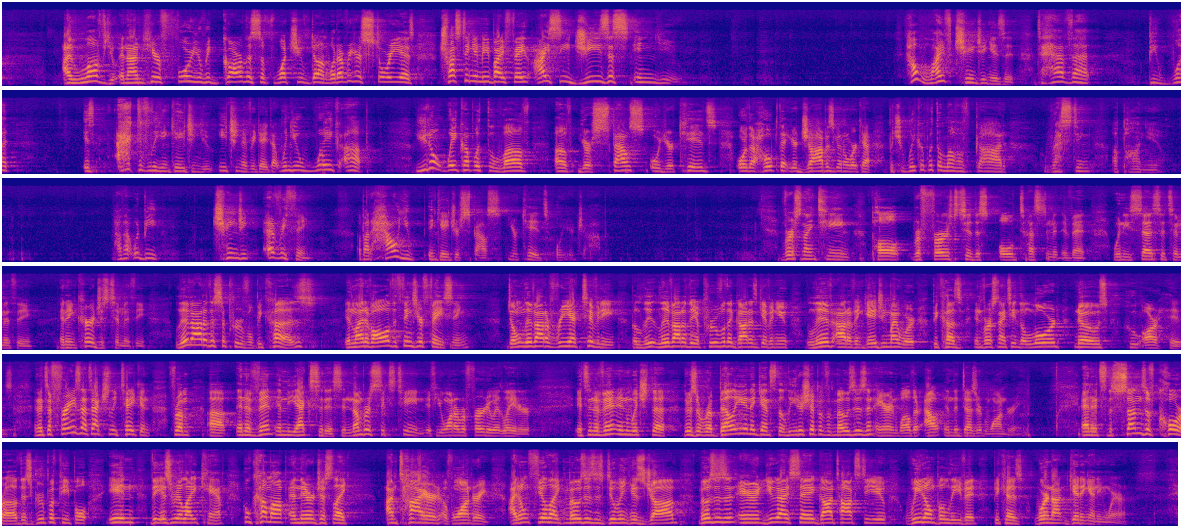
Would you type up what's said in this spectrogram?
I love you and I'm here for you regardless of what you've done. Whatever your story is, trusting in me by faith, I see Jesus in you. How life changing is it to have that be what is actively engaging you each and every day? That when you wake up, you don't wake up with the love of your spouse or your kids or the hope that your job is going to work out, but you wake up with the love of God resting upon you how that would be changing everything about how you engage your spouse, your kids, or your job. Verse 19, Paul refers to this Old Testament event when he says to Timothy and encourages Timothy live out of this approval because, in light of all the things you're facing, don't live out of reactivity, but live out of the approval that God has given you. Live out of engaging my word because in verse 19, the Lord knows who are his. And it's a phrase that's actually taken from uh, an event in the Exodus in Numbers 16, if you want to refer to it later. It's an event in which the, there's a rebellion against the leadership of Moses and Aaron while they're out in the desert wandering. And it's the sons of Korah, this group of people in the Israelite camp, who come up and they're just like, I'm tired of wandering. I don't feel like Moses is doing his job. Moses and Aaron, you guys say God talks to you. We don't believe it because we're not getting anywhere.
